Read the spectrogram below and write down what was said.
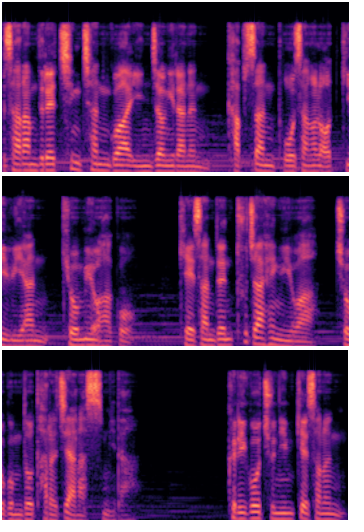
사람들의 칭찬과 인정이라는 값싼 보상을 얻기 위한 교묘하고 계산된 투자 행위와 조금도 다르지 않았습니다. 그리고 주님께서는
